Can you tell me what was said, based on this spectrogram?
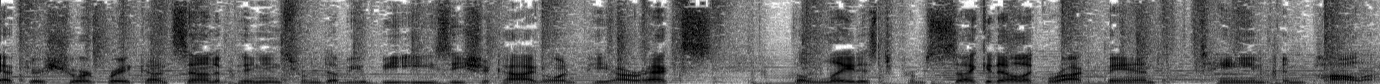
after a short break on Sound Opinions from WBEZ Chicago and PRX, the latest from psychedelic rock band Tame Impala.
